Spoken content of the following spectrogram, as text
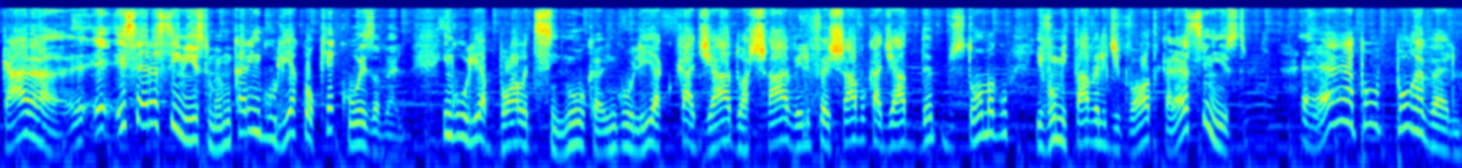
Cara, e- e- esse era sinistro mesmo. Um cara engolia qualquer coisa, velho. Engolia bola de sinuca, engolia cadeado, a chave, ele fechava o cadeado dentro do estômago e vomitava ele de volta, cara. Era sinistro. É, porra, velho.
